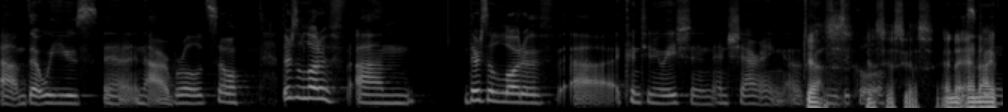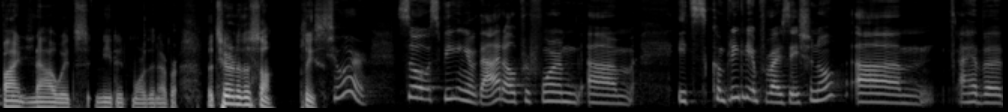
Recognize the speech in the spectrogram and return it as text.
um, that we use uh, in the Arab world. So there's a lot of, um, there's a lot of uh, continuation and sharing of yes musical. yes yes yes and and i find now it's needed more than ever let's hear another song please Sure. So speaking of that, I'll perform. Um, it's completely improvisational. Um, I have a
